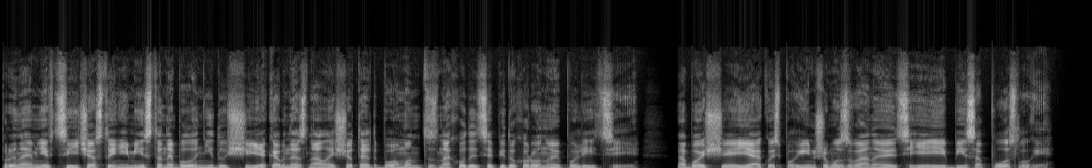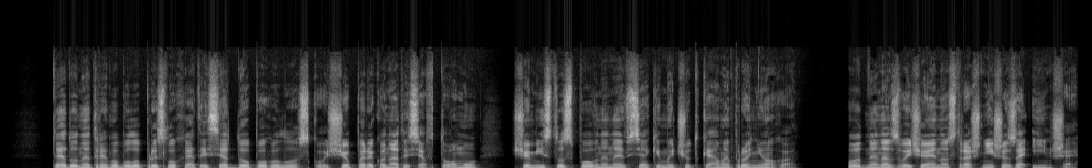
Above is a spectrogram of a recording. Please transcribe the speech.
принаймні в цій частині міста, не було ні душі, яка б не знала, що Тед Бомонт знаходиться під охороною поліції або ще якось по іншому званої цієї біса послуги. Теду не треба було прислухатися до поголоску, щоб переконатися в тому, що місто сповнене всякими чутками про нього, одне надзвичайно страшніше за інше.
